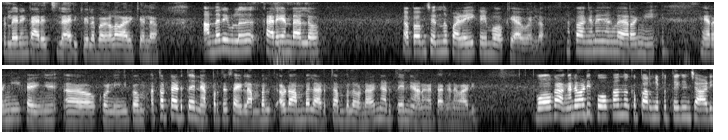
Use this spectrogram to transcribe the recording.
പിള്ളേരും കരച്ചിലായിരിക്കുമല്ലോ ബഹളമായിരിക്കുമല്ലോ. അന്നേരം ഇവൾ കരയണ്ടല്ലോ? അപ്പം ചെന്ന് പഴകി കഴിയുമ്പോൾ ഓക്കെ ആകുമല്ലോ അപ്പോൾ അങ്ങനെ ഞങ്ങൾ ഇറങ്ങി ഇറങ്ങി കഴിഞ്ഞ് കൊണ്ടിനിപ്പം തൊട്ടടുത്ത് തന്നെ അപ്പുറത്തെ സൈഡിൽ അമ്പലം അവിടെ അമ്പലം അടുത്ത അമ്പലം ഉണ്ട്. അതിനടുത്ത് തന്നെയാണ് കേട്ടോ അംഗനവാടി. പോകാം അംഗനവാടി പോകാമെന്നൊക്കെ പറഞ്ഞപ്പോഴത്തേക്കും ചാടി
